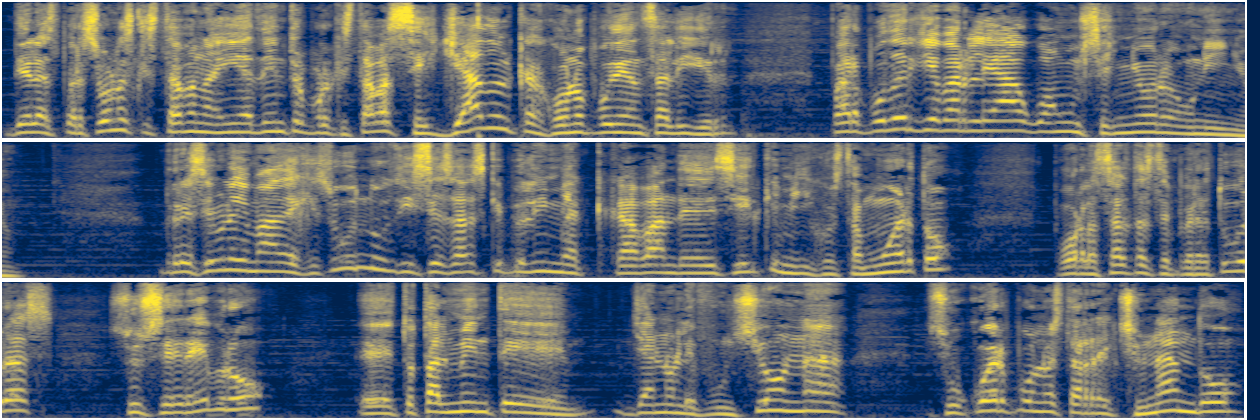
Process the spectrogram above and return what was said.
de las personas que estaban ahí adentro porque estaba sellado el cajón, no podían salir, para poder llevarle agua a un señor o a un niño. Recibe una llamada de Jesús, nos dice, ¿sabes qué, Piolín? Me acaban de decir que mi hijo está muerto por las altas temperaturas, su cerebro eh, totalmente ya no le funciona, su cuerpo no está reaccionando,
